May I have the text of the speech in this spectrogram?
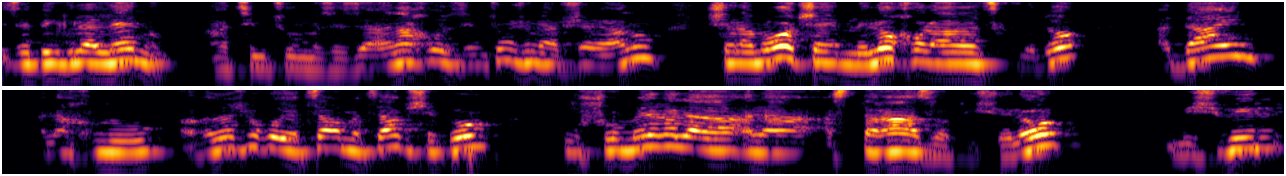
זה בגללנו הצמצום הזה, זה אנחנו, זה צמצום שמאפשר לנו, שלמרות שמלוא כל הארץ כבודו, עדיין אנחנו, הקדוש ברוך הוא יצר מצב שבו הוא שומר על, ה, על ההסתרה הזאת שלו, בשביל,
